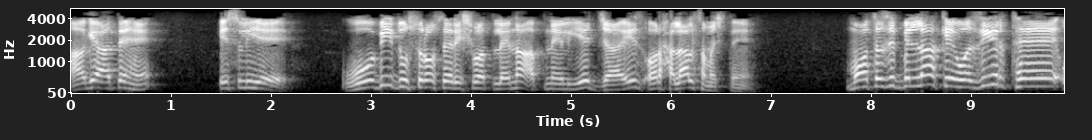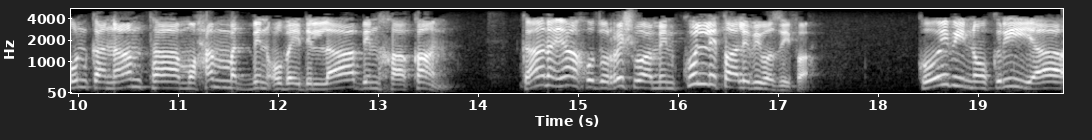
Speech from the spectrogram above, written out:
آگے آتے ہیں۔ اس لیے وہ بھی دوسروں سے رشوت لینا اپنے لیے جائز اور حلال سمجھتے ہیں۔ معتزد باللہ کے وزیر تھے، ان کا نام تھا محمد بن عبید اللہ بن خاقان۔ کان یا خود من کل طالبی وظیفہ۔ کوئی بھی نوکری یا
